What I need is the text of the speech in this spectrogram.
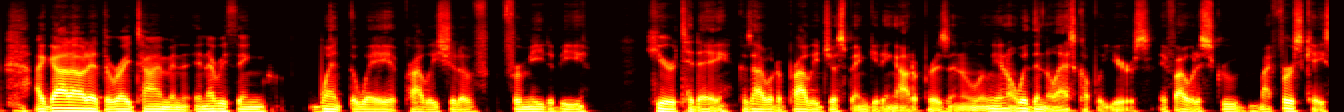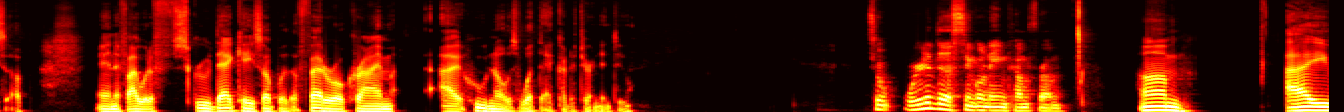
I got out at the right time and, and everything went the way it probably should have for me to be here today because I would have probably just been getting out of prison, you know, within the last couple years if I would have screwed my first case up. And if I would have screwed that case up with a federal crime, I, who knows what that could have turned into. So, where did the single name come from? Um, I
